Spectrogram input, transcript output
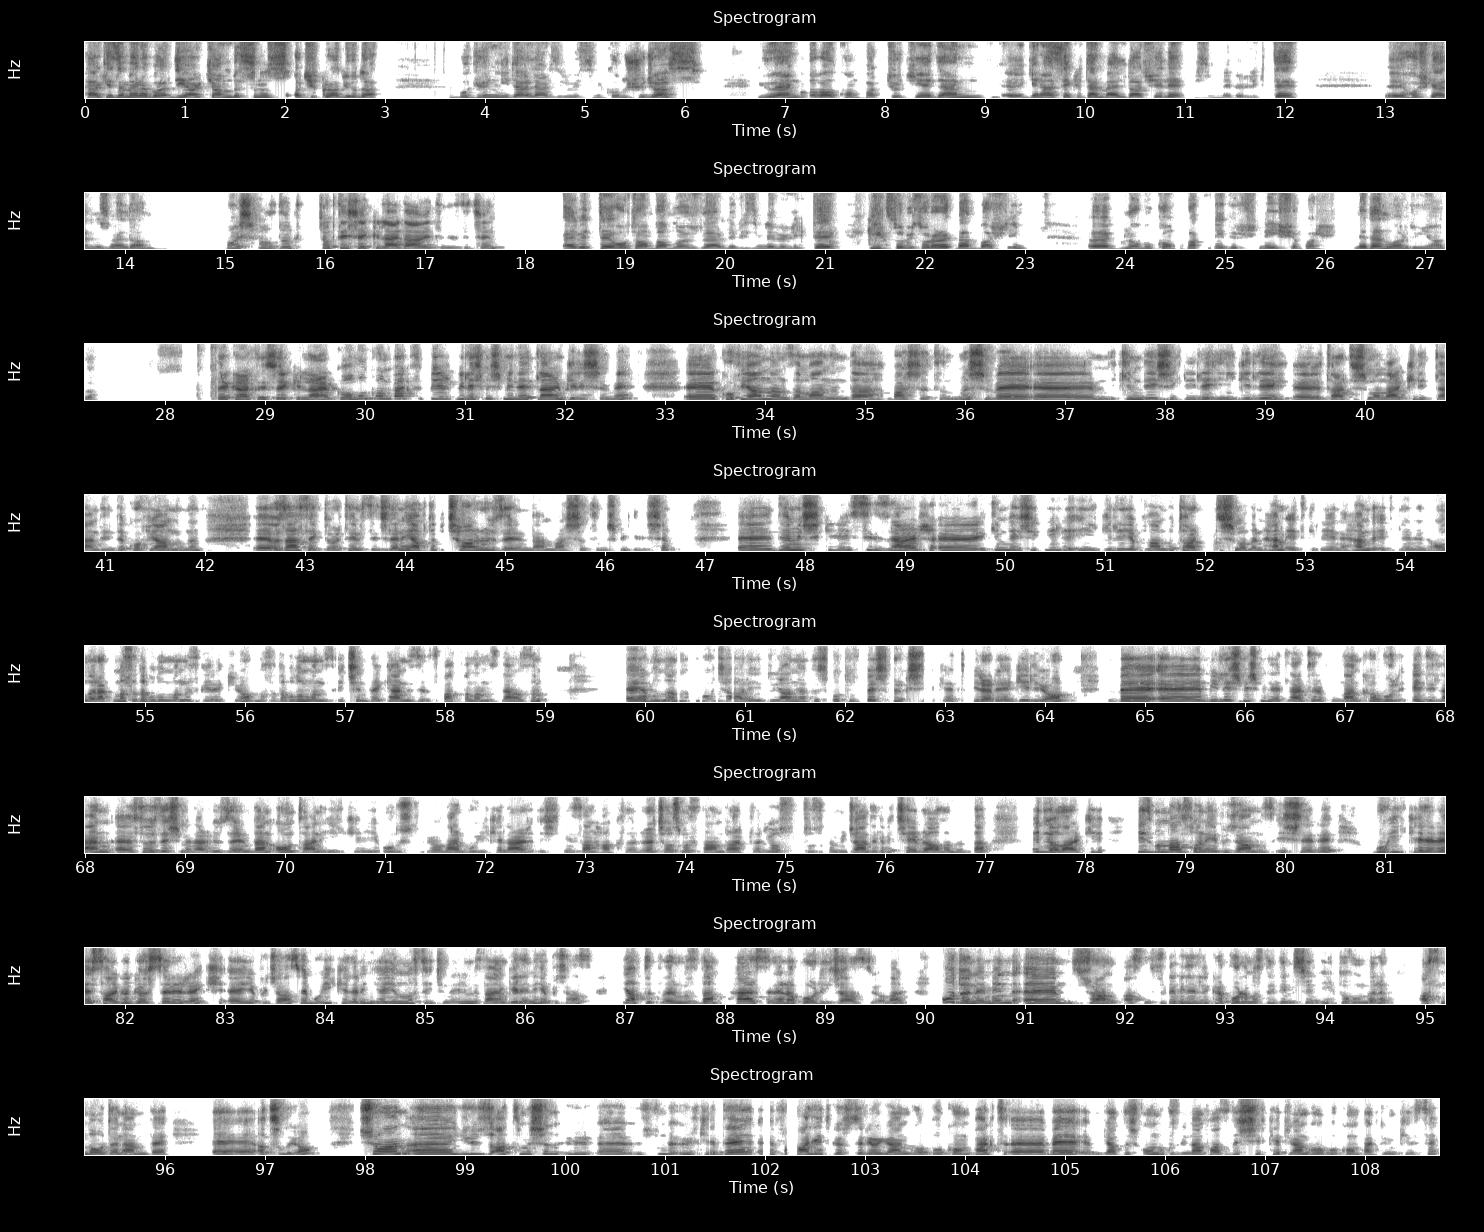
Herkese merhaba. Diğer kamdasınız Açık Radyo'da. Bugün Liderler Zirvesi'ni konuşacağız. UN Global Compact Türkiye'den e, Genel Sekreter Melda Çele bizimle birlikte. E, hoş geldiniz Melda Hanım. Hoş bulduk. Çok teşekkürler davetiniz için. Elbette ortağım Damla Özler de bizimle birlikte. İlk soruyu sorarak ben başlayayım. E, Global Compact nedir? Ne iş yapar? Neden var dünyada? Tekrar teşekkürler. Global Compact bir Birleşmiş Milletler girişimi. E, Kofi Annan zamanında başlatılmış ve e, iklim değişikliği ile ilgili e, tartışmalar kilitlendiğinde Kofi Annan'ın e, özel sektör temsilcilerine yaptığı bir çağrı üzerinden başlatılmış bir girişim e, demiş ki sizler e, iklim değişikliğiyle ilgili yapılan bu tartışmaların hem etkileyeni hem de etkileneni olarak masada bulunmanız gerekiyor. Masada bulunmanız için de kendinizi ispatlamanız lazım. E, buna, bu çağrıyı duyan yaklaşık 35-40 şirket bir araya geliyor ve e, Birleşmiş Milletler tarafından kabul edilen e, sözleşmeler üzerinden 10 tane ilkeyi oluşturuyorlar. Bu ilkeler işte insan hakları, çalışma standartları, yolsuzlukla mücadele ve çevre alanında. Ve diyorlar ki biz bundan sonra yapacağımız işleri bu ilkelere saygı göstererek e, yapacağız ve bu ilkelerin yayılması için elimizden geleni yapacağız yaptıklarımızı da her sene raporlayacağız diyorlar. O dönemin e, şu an aslında sürdürülebilirlik raporlaması dediğimiz şeyin ilk tohumları aslında o dönemde e, atılıyor. Şu an e, 160'ın e, üstünde ülkede e, faaliyet gösteriyor UN Global Compact e, ve yaklaşık 19 binden fazla da şirket UN Global Compact ülkesi.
